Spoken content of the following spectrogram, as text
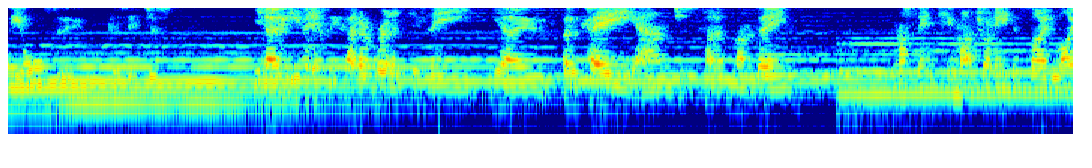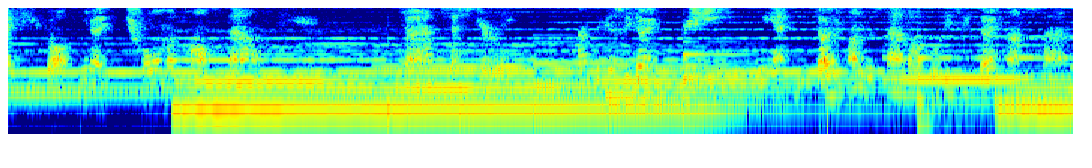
we all do, because it just, you know, even if we've had a relatively, you know, okay and just kind of mundane nothing too much on either side life, you've got, you know, trauma passed down to you, you know, ancestrally. And because we don't really, we don't understand our bodies, we don't understand,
